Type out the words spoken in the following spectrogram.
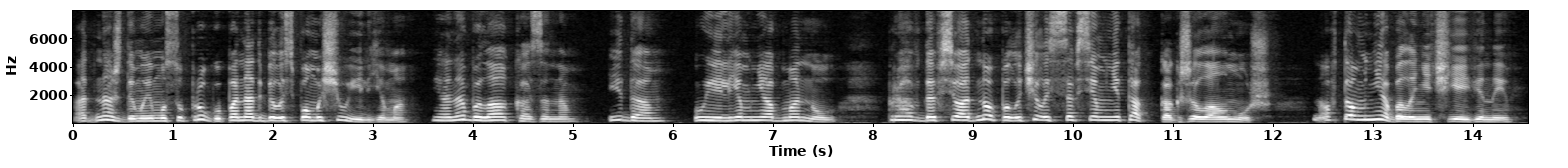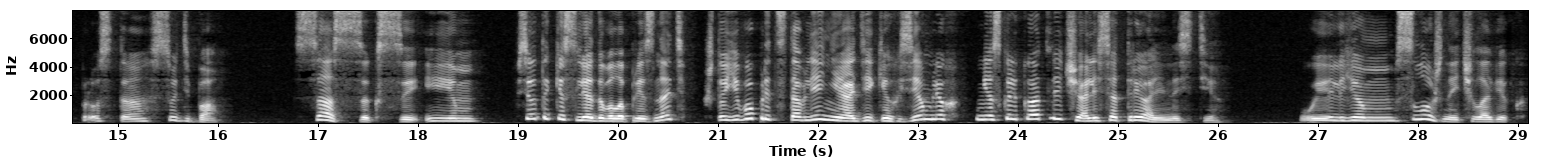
однажды моему супругу понадобилась помощь Уильяма, и она была оказана. И да, Уильям не обманул. Правда, все одно получилось совсем не так, как желал муж. Но в том не было ничьей вины, просто судьба. Сассексы им... Все-таки следовало признать, что его представления о диких землях несколько отличались от реальности. Уильям сложный человек,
